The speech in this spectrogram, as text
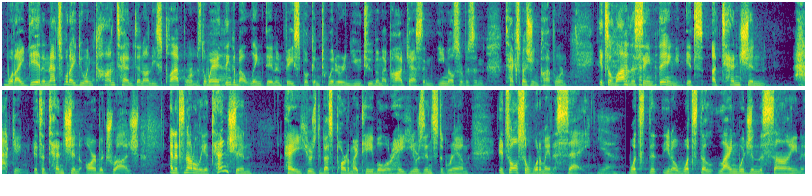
what I did. And that's what I do in content and on these platforms. The way I think about LinkedIn and Facebook and Twitter and YouTube and my podcast and email service and text messaging platform, it's a lot of the same thing. It's attention hacking, it's attention arbitrage. And it's not only attention, hey, here's the best part of my table, or hey, here's Instagram. It's also what am I gonna say? Yeah. What's the you know, what's the language in the sign?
